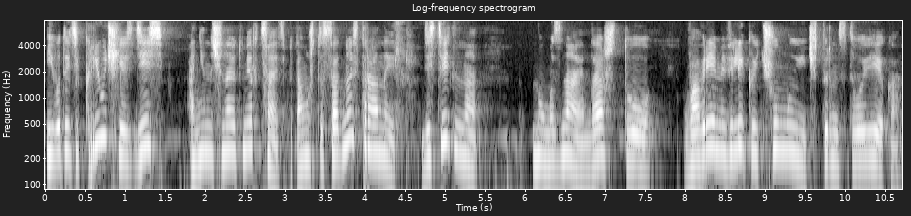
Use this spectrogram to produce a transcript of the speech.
И вот эти крючья здесь, они начинают мерцать, потому что, с одной стороны, действительно, ну, мы знаем, да, что во время Великой чумы XIV века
